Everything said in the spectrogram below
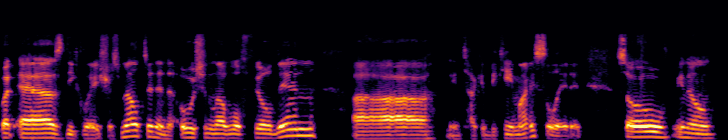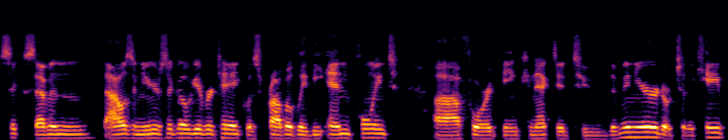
But as the glaciers melted and the ocean level filled in, uh, Nantucket became isolated. So, you know, six, 7,000 years ago, give or take, was probably the end point uh, for it being connected to the vineyard or to the Cape.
